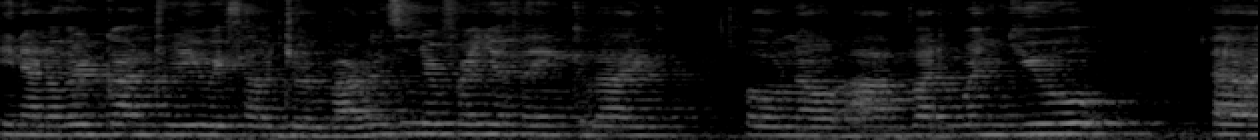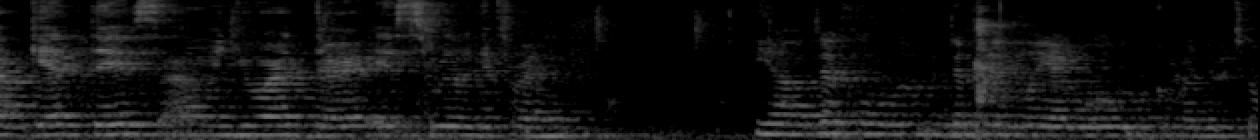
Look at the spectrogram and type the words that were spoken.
in another country without your parents and your friend, you think like, oh no. Uh, but when you uh, get this and when you are there, it's really different. Yeah, definitely, definitely, I will recommend it to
